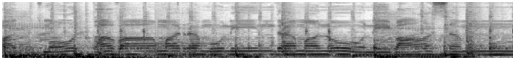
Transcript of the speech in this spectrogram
पद्मोद्भवामरमुनीन्द्रमनोनिवासम्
